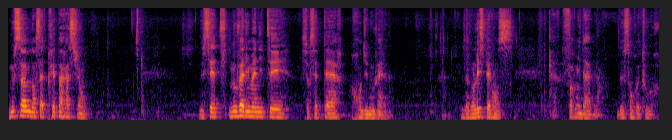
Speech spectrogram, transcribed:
Nous sommes dans cette préparation de cette nouvelle humanité sur cette terre rendue nouvelle. Nous avons l'espérance formidable de son retour.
